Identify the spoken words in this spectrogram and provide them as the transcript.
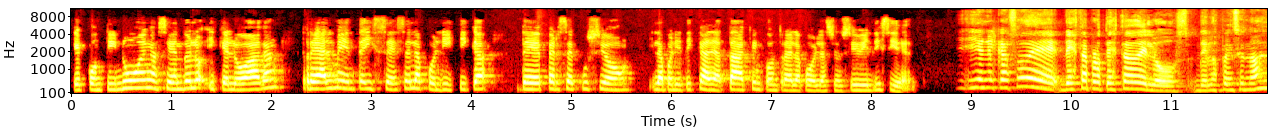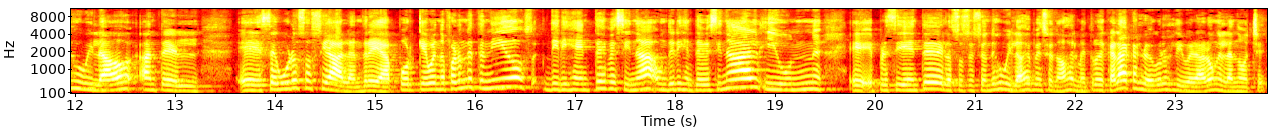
que, continúen haciéndolo y que lo hagan realmente y cese la política de persecución y la política de ataque en contra de la población civil disidente. Y en el caso de, esta protesta de los, de los pensionados y jubilados ante el eh, Seguro Social, Andrea, porque bueno, fueron detenidos dirigentes vecinal, un dirigente vecinal y un eh, presidente de la Asociación de Jubilados y Pensionados del Metro de Caracas, luego los liberaron en la noche.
